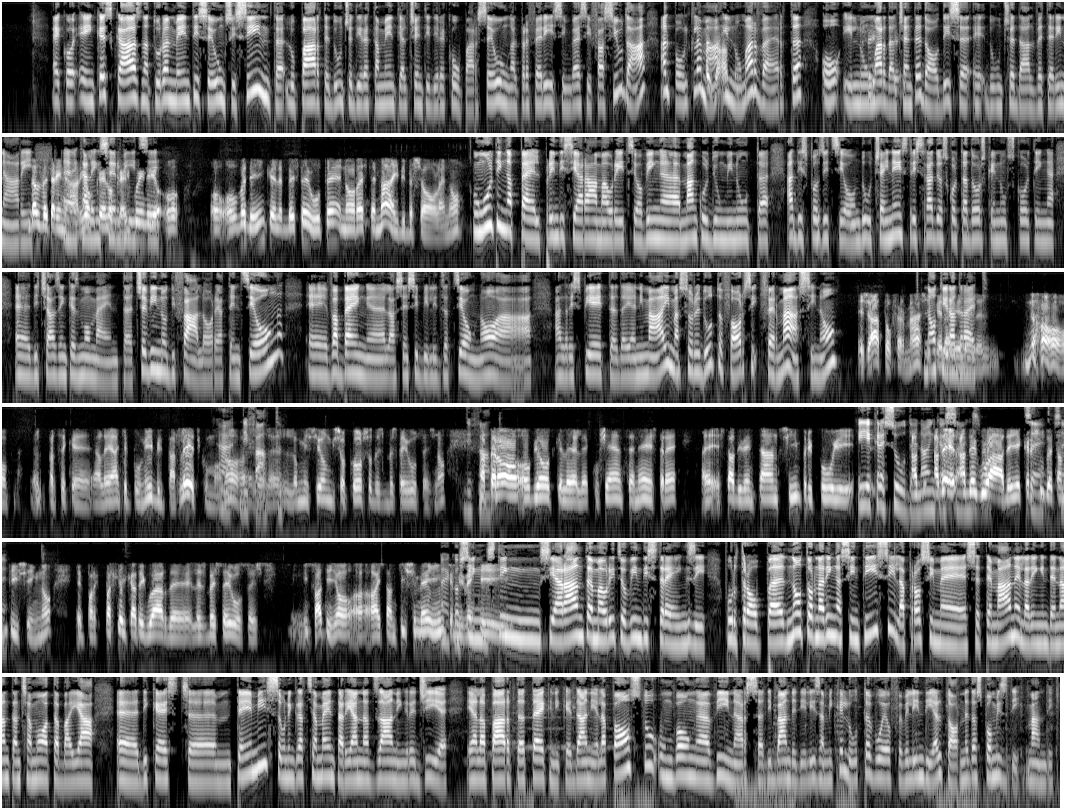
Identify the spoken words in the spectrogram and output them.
Ecco, e in che caso naturalmente se un si sint lo parte dunque direttamente al centro di recupar, se un al preferissi invece fa siudà, al pol clama esatto. il numero vert o il numero sì, dal sì. 112 e dunque dal veterinario, dal veterinario eh, che okay, in servizi. Okay. Quindi, oh, o, o vedi che le bestiute non resta mai di besole, no? Un ultimo appello, prendi Siara Maurizio, vin uh, mancul di un minuto a disposizione, duce ai nostri radioascoltatori che non ascoltano eh, di caso in questo momento. C'è vino di falore, attenzione, eh, va bene la sensibilizzazione no, a, al rispetto degli animali, ma soprattutto forse fermarsi, no? Esatto, fermarsi. No, tira dretto. No, perché è anche punibile per legge, come, eh, no? l'omissione di soccorso delle bestiute, no? ma però ovvio che le, le coscienze nostre eh, sta diventando sempre più e è cresciuta, ad, no? ade, adeguate, è cresciuta sì, tantissimo, sì. no? E per, per quel che riguarda le bestiute infatti io ho tantissime in ecco, che mi stin siarante Maurizio Vindi Strengsi purtroppo. Non torneremo a sentirsi la prossima settimana la ring intendanza anciamo a Tabaia eh, di Kest eh, Temis. Un ringraziamento a Rianna Zani in regie e alla parte tecnica Daniela Postu. Un buon Vinars di bande di Elisa Michelut voi Fevelin di al torne da Spomisdi Mandi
